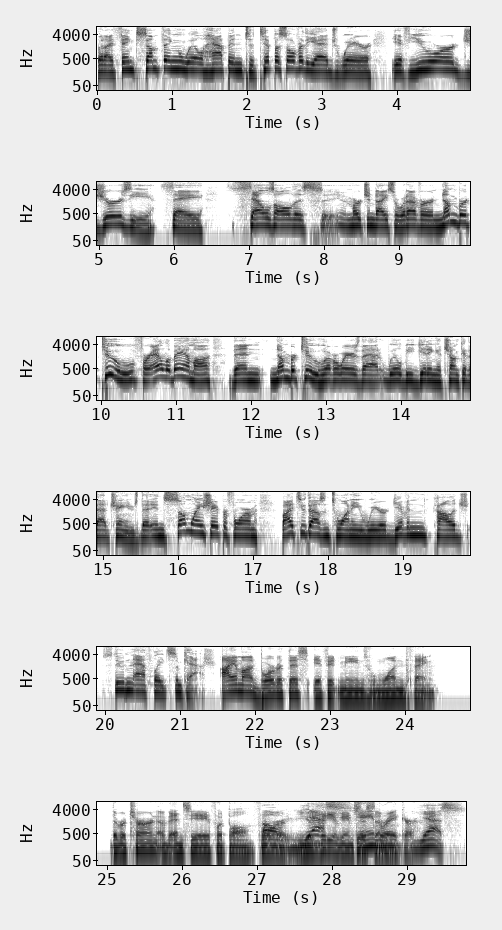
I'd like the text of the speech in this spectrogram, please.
but I think something will happen to tip us over the edge where if your jersey, say, sells all this uh, merchandise or whatever, number two for Alabama, then number two, whoever wears that, will be getting a chunk of that change. That in some way, shape, or form, by 2020, we're giving college student athletes some cash. I am on board with this if it means one thing. The return of NCAA football for Oh, your yes. video game Game system. breaker. Yes.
